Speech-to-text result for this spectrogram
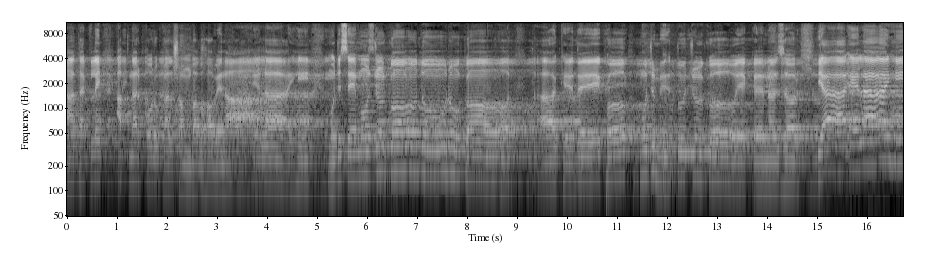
না থাকলে আপনার পরকাল সম্ভব হবে না। এলাহি মুঝসে মুঝকো দূর কর, তাকে দেখো মুজমে میں تجھ এক ایک এলাহি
